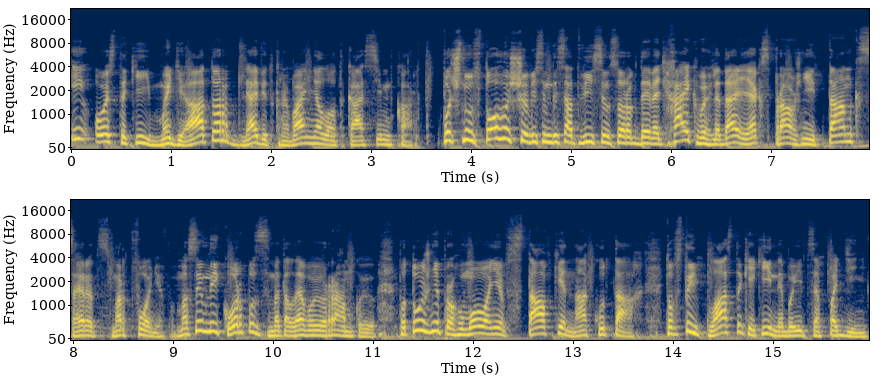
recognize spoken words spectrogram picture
і ось такий медіатор для відкривання лотка SIM карт. Почну з того, що 8849 Hike виглядає як справжній танк серед смартфонів. Масивний корпус з металевою рамкою, потужні прогумовані вставки на кутах, товстий пластик, який не боїться падінь.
